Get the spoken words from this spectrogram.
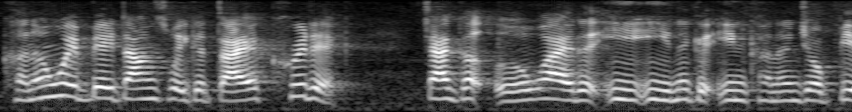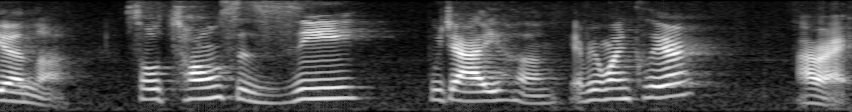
可能会被当做一个 diacritic，加个额外的意义，那个音可能就变了。So 从是 z 不加一横。Everyone clear? All right.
